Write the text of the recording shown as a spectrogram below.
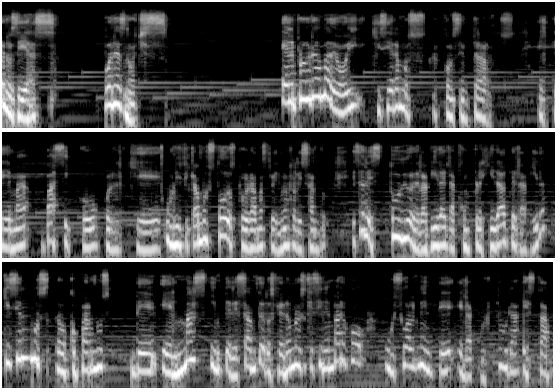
Buenos días, buenas noches. En el programa de hoy quisiéramos concentrarnos el tema básico con el que unificamos todos los programas que venimos realizando es el estudio de la vida y la complejidad de la vida. Quisiéramos ocuparnos de el más interesante de los fenómenos que sin embargo usualmente en la cultura está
